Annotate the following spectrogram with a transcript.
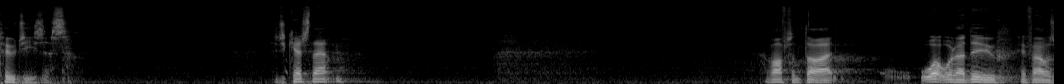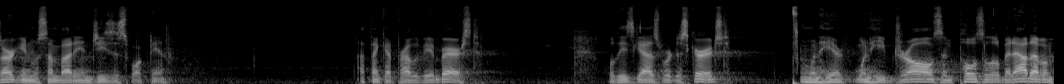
to Jesus. Did you catch that? I've often thought, what would I do if I was arguing with somebody and Jesus walked in? I think I'd probably be embarrassed. Well, these guys were discouraged. When he, when he draws and pulls a little bit out of them,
